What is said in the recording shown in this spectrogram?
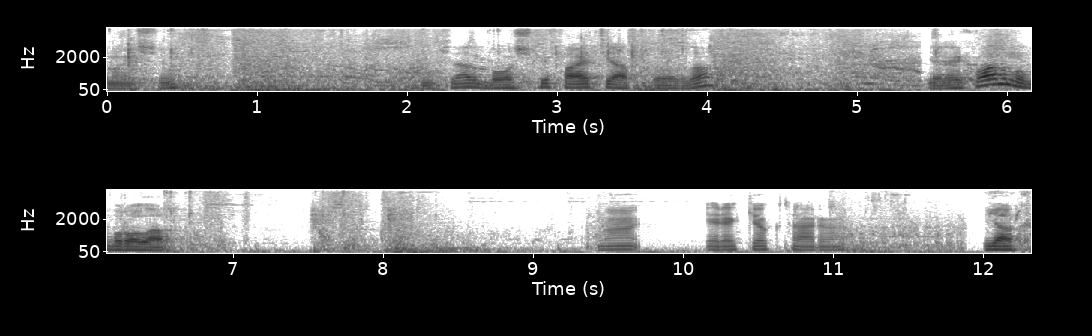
Maçı. Bizimkiler boş bir fight yaptı orada. Gerek var mı brolar? Ama gerek yok harbi. Yak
